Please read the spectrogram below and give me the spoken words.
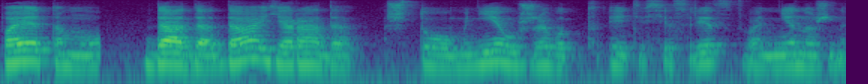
Поэтому да, да, да, я рада, что мне уже вот эти все средства не нужны.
